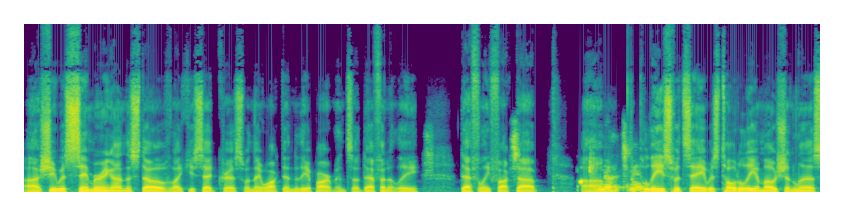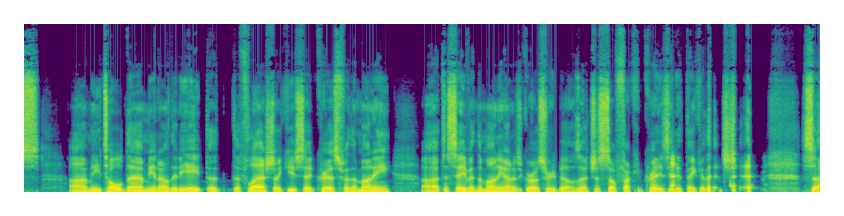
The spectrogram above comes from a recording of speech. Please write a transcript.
Uh, she was simmering on the stove, like you said, Chris, when they walked into the apartment. So definitely, definitely fucked up. Um, Nuts, the police would say he was totally emotionless. Um, he told them, you know, that he ate the, the flesh, like you said, Chris, for the money, uh, to saving the money on his grocery bills. That's just so fucking crazy to think of that shit. So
